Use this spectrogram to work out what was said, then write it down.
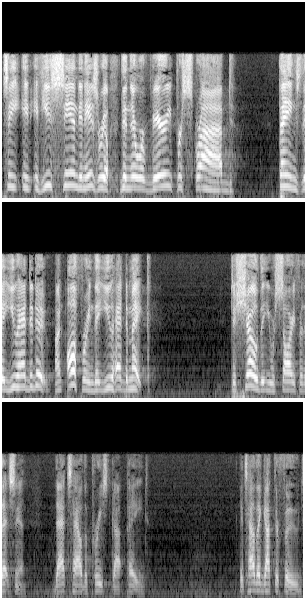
See, if, if you sinned in Israel, then there were very prescribed things that you had to do, an offering that you had to make to show that you were sorry for that sin. That's how the priest got paid. It's how they got their food.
